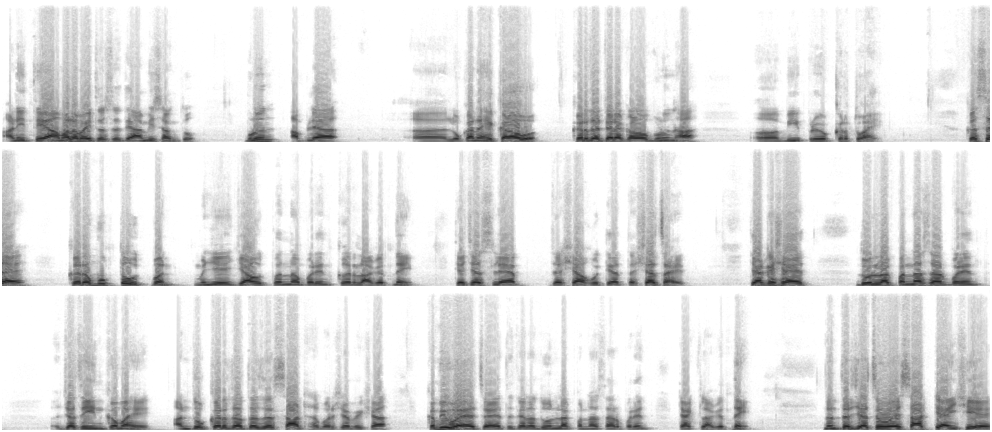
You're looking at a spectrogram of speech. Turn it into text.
आणि ते आम्हाला माहीत असतं ते आम्ही सांगतो. म्हणून आपल्या लोकांना हे कळावं. करदात्याला कळावं म्हणून हा मी प्रयोग करतो आहे. कसं आहे? करमुक्त उत्पन्न म्हणजे ज्या उत्पन्नापर्यंत कर लागत नाही त्याच्या स्लॅब जशा होत्या तशाच आहेत. त्या कशा आहेत? दोन लाख पन्नास हजारपर्यंत ज्याचं इन्कम आहे आणि तो करदाता जर साठ वर्षापेक्षा कमी वयाचा आहे तर त्याला दोन लाख पन्नास हजारपर्यंत टॅक्स लागत नाही. नंतर ज्याचं वय साठ ते ऐंशी आहे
